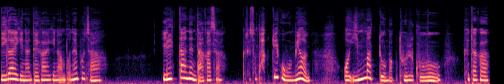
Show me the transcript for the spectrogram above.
네가 이기나 내가 이기나 한번 해보자. 일단은 나가자. 그래서 막 뛰고 오면 어 입맛도 막 돌고 게다가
